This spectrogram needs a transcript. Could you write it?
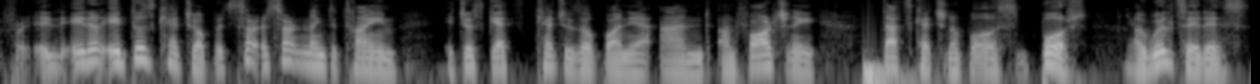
For it, it, it does catch up. It's a certain length of time. It just gets catches up on you, and unfortunately, that's catching up with us. But I will say this:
